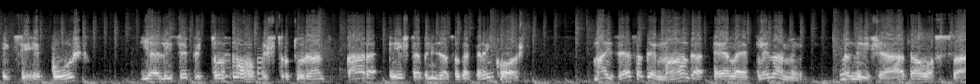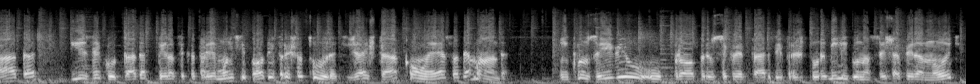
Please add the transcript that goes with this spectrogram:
tem que ser reposto, e ali ser feito toda uma obra estruturante para estabilização daquela encosta. Mas essa demanda, ela é plenamente planejada, orçada e executada pela Secretaria Municipal de Infraestrutura, que já está com essa demanda. Inclusive, o, o próprio secretário de Infraestrutura me ligou na sexta-feira à noite,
